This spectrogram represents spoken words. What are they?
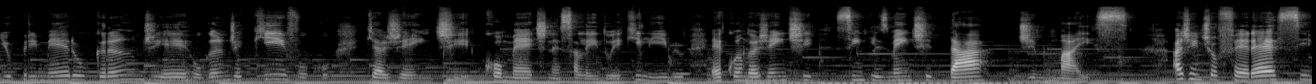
E o primeiro grande erro, grande equívoco que a gente comete nessa lei do equilíbrio é quando a gente simplesmente dá demais. A gente oferece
